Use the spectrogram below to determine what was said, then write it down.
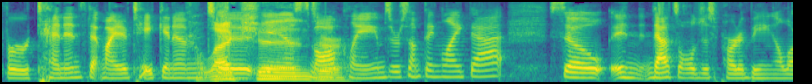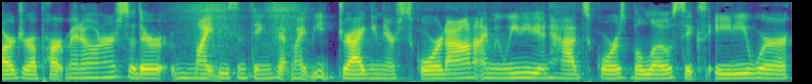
for tenants that might have taken them to you know small or- claims or something like that. So and that's all just part of being a larger apartment owner. So there might be some things that might be dragging their score down. I mean, we've even had scores below 680 where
